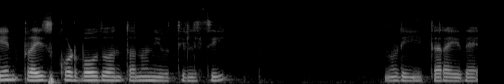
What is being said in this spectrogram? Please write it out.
ಏನು ಪ್ರೈಸ್ ಕೊಡ್ಬೋದು ಅಂತಲೂ ನೀವು ತಿಳಿಸಿ. ನೋಡಿ, ಈ ಥರ ಇದೆ.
